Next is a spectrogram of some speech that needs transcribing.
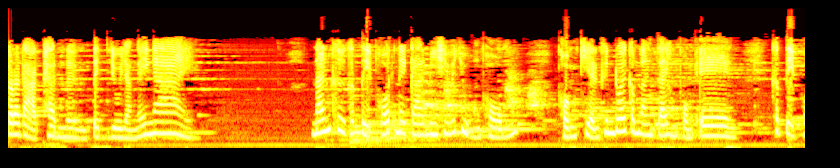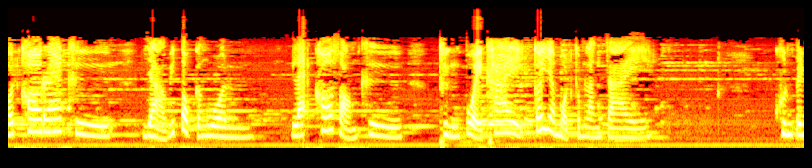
กระดาษแผ่นหนึ่งติดอยู่อย่างง่าย นั่นคือคติพจน์ในการมีชีวิตอยู่ของผม ผมเขียนขึ้นด้วยกำลังใจของผมเอง คติพจน์ข้อแรกคือ อย่าวิตกกังวล และข้อสองคือ ถึงป่วยไข้ก็อย่าหมดกำลังใจ คุณเป็น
